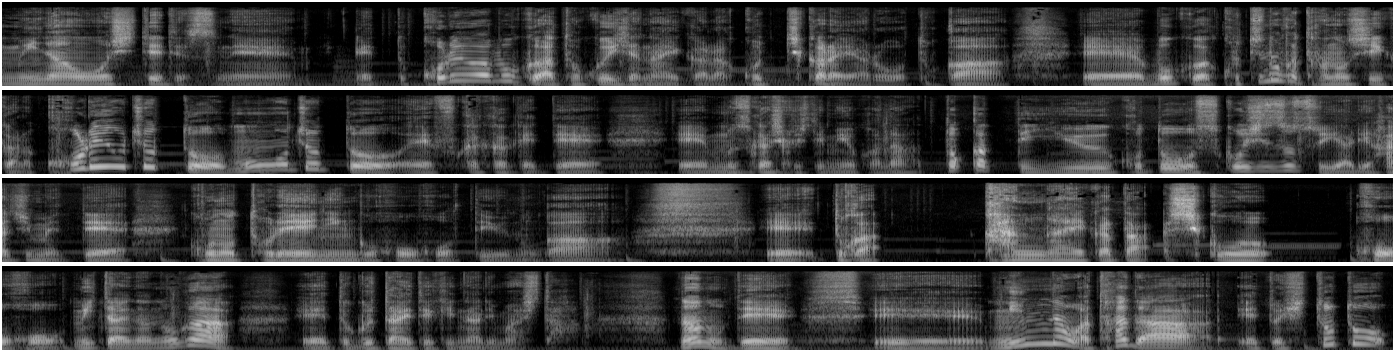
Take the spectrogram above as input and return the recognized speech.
見直してですねえっと、これは僕は得意じゃないからこっちからやろうとか、えー、僕はこっちの方が楽しいからこれをちょっともうちょっと、えー、負荷かけて、えー、難しくしてみようかなとかっていうことを少しずつやり始めてこのトレーニング方法っていうのが、えとか考え方思考方法みたいなのが、えーと、具体的になりました。なので、えみんなはただ、えっと、人と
